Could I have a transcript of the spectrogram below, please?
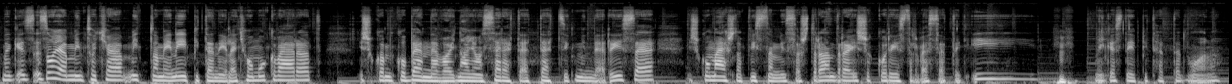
meg ez, ez olyan, mint hogyha, mit tudom én, építenél egy homokvárat, és akkor amikor benne vagy, nagyon szeretett, tetszik minden része, és akkor másnap visszamész a strandra, és akkor észreveszed, hogy így, még ezt építhetted volna.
